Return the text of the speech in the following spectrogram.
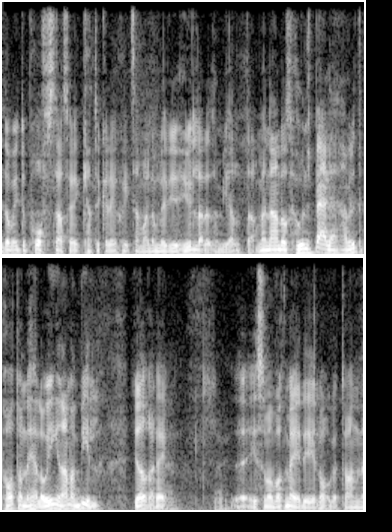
de är inte proffs här så jag kan tycka det är skitsamma. De blev ju hyllade som hjältar. Men Anders Hundsbälle, han vill inte prata om det heller. Och ingen annan vill göra det. Eh, Som har varit med i laget. Och han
